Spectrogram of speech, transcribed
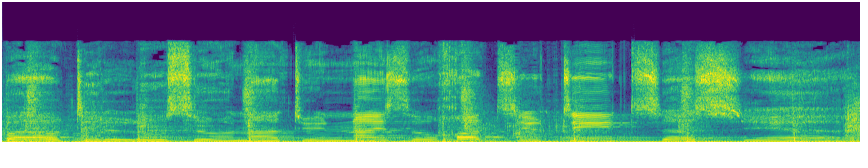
Itsiviku kita pau tilu suna hot su teach us, sia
